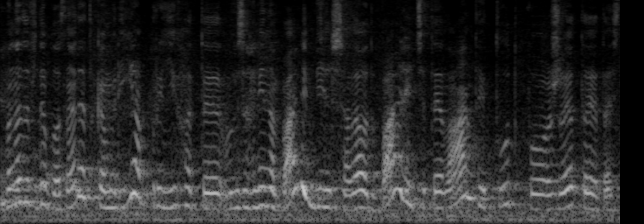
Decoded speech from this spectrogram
Мене завжди була, знаєте, така мрія приїхати взагалі на Балі більше, але от Балі чи Таїланд і тут пожити десь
